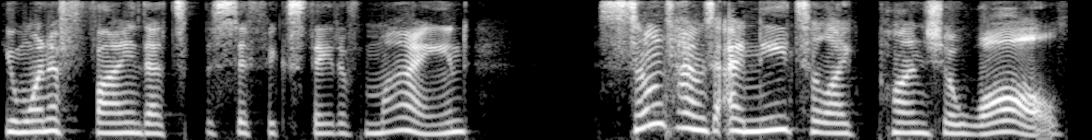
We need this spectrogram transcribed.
you want to find that specific state of mind sometimes I need to like punch a wall,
